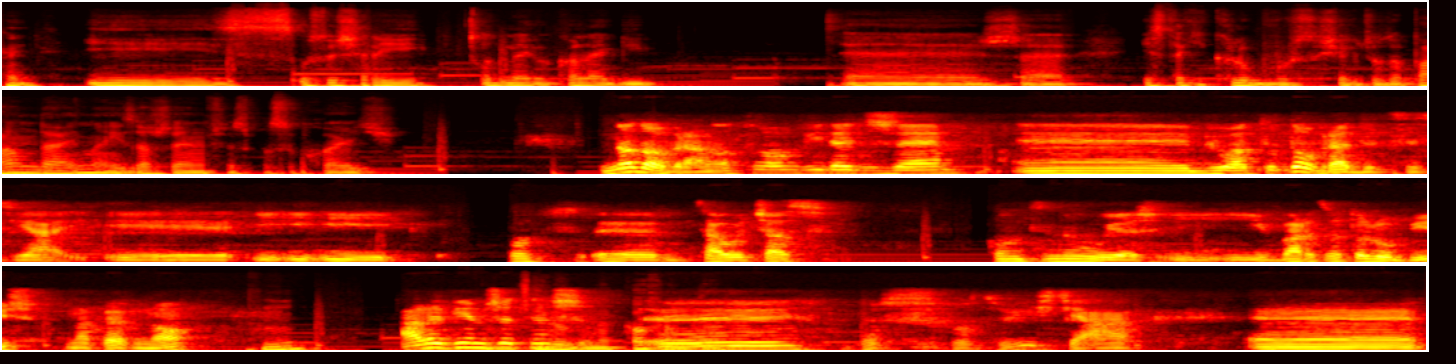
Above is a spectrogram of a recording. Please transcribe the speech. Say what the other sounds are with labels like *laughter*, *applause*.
*laughs* I z, usłyszeli od mojego kolegi, e, że jest taki klub w Ursusie Judo Panda, no i zacząłem w ten sposób chodzić. No dobra, no to widać, że e, była to dobra decyzja i, i, i, i pod, e, cały czas kontynuujesz i, i bardzo to lubisz, na pewno. Hmm? Ale wiem, że Cię też. lubię, no kocham to. e, to oczywiście, a e,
